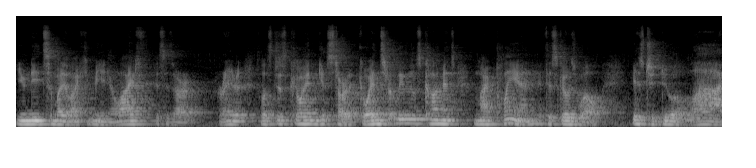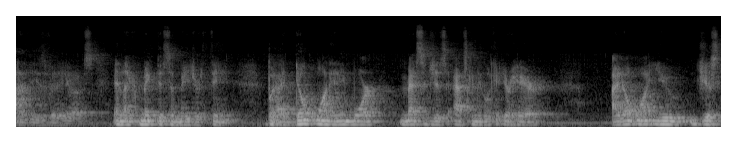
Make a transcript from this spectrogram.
You need somebody like me in your life. This is our arrangement. So let's just go ahead and get started. Go ahead and start leaving those comments. My plan, if this goes well, is to do a lot of these videos and like make this a major theme. But I don't want any more messages asking me to look at your hair. I don't want you just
